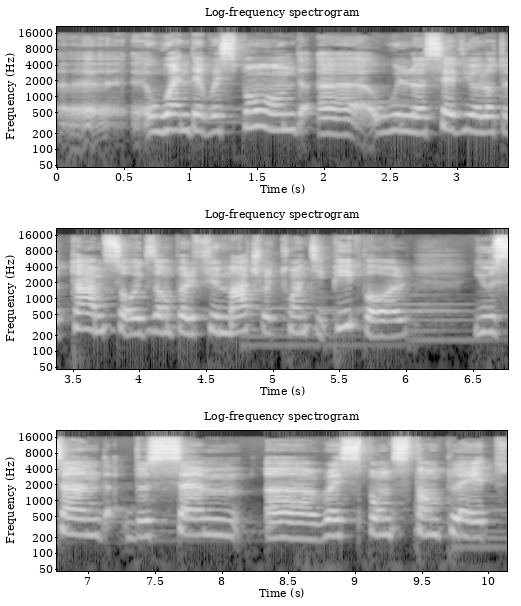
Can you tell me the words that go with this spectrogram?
uh, when they respond uh, will save you a lot of time. So example if you match with 20 people you send the same uh, response template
